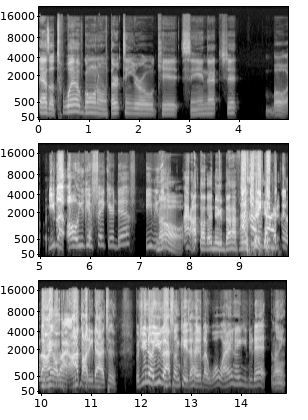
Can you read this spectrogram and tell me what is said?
as a 12 going on 13 year old kid seeing that shit, boy. you like, oh, you can fake your death? You be like, No, I thought that nigga died for I thought he died too. No, I ain't gonna lie. I thought he died too. But you know, you got some kids out here like, whoa, I didn't know you could do that. Like,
